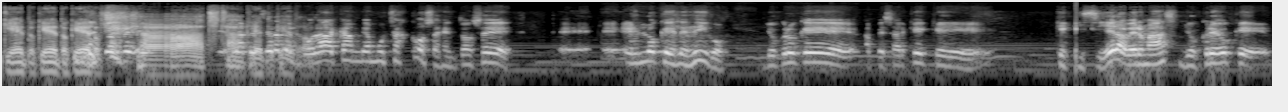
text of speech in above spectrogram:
quieto, quieto, quieto. la tercera temporada cambia muchas cosas, entonces eh, es lo que les digo. Yo creo que a pesar que, que, quisiera ver más, yo creo que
